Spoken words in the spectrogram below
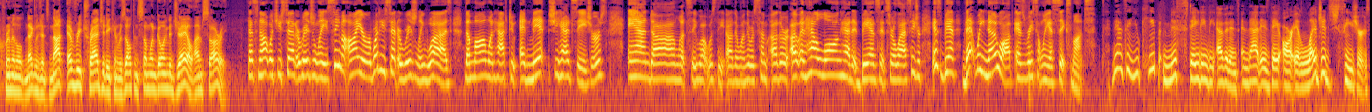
criminal negligence. Not every tragedy can result in someone going to jail. I'm sorry. That's not what you said originally. Seema Iyer, what he said originally was the mom would have to admit she had seizures. And uh, let's see, what was the other one? There was some other. Oh, and how long had it been since her last seizure? It's been, that we know of, as recently as six months. Nancy, you keep misstating the evidence, and that is they are alleged seizures.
